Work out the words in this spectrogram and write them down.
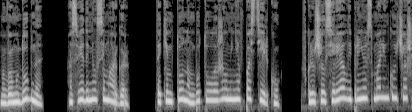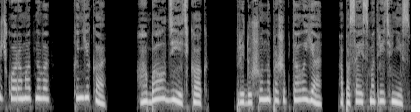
«Вам удобно?» — осведомился Маргар. Таким тоном, будто уложил меня в постельку. Включил сериал и принес маленькую чашечку ароматного коньяка. «Обалдеть как!» — придушенно прошептала я, опасаясь смотреть вниз.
